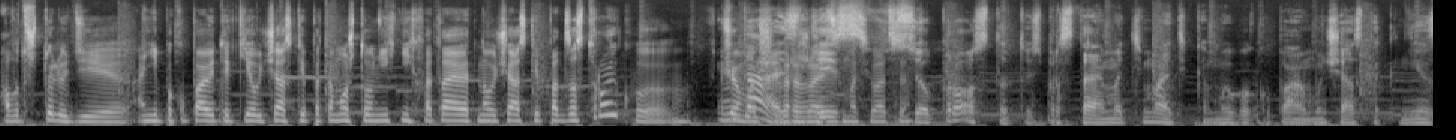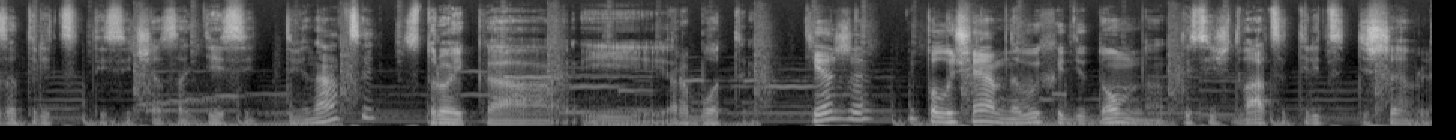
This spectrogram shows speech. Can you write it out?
А вот что люди, они покупают такие участки, потому что у них не хватает на участки под застройку? В чем да, вообще выражается здесь мотивация? все просто, то есть простая математика. Мы покупаем участок не за 30 тысяч, а за 10-12. Стройка и работы те же. И получаем на выходе дом на 1020-30 дешевле.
